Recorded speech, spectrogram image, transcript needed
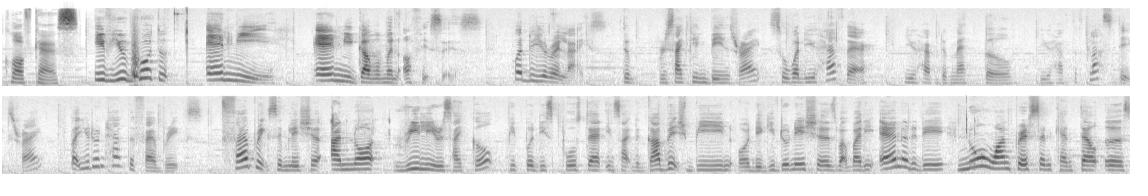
Kloth Cares. If you go to any any government offices, what do you realize? The recycling bins, right? So what do you have there? You have the metal, you have the plastics, right? But you don't have the fabrics. Fabrics in Malaysia are not really recycled. People dispose that inside the garbage bin or they give donations. But by the end of the day, no one person can tell us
